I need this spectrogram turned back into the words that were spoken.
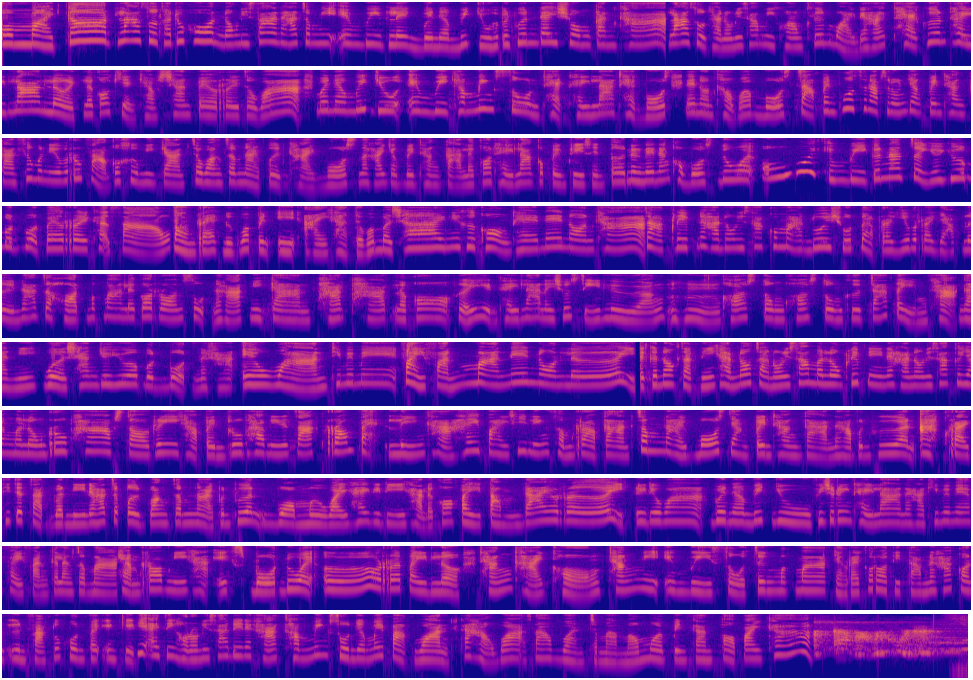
โอ้ my god ล่าสุดค่ะทุกคนน้องลิซ่านะคะ จะมี MV เพลง When I'm with you ให้เพื่อนๆได้ชมกันค่ะ ล่าสุดค่ะน้องลิซ่ามีความเคลื่อนไหวนะคะ แท็กเพื่อนไทยล่าเลย แล้วก็เขียนแคปชั่นไปเลยจะว่า When I'm with you MV coming soon แท็กไทยล่าแท็กโบสแน่นอนค่ะว่าโบสจะเป็นผู้สนับสนุนอย่างเป็นทางการซึ่งวันนี้ลูกสาวก็คือมีการจะวางจำหน่ายเปิดขายโบสนะคะอย่างเป็นทางการแล้วก็ไทยล่าก็เป็นพรีเซนเตอร์หนึ่งในนั้นของโบสด้วย โอ้ย MV ก็น่าจะยั่วๆบทๆไปเลยค่ะสาว ตอนแรกนึกว่าเป็น AI ค่ะ แต่ว่าไม่ใช่นี่คือของแท้แน่นอนค่ะ จากคลิปนะคะน้องลิซ่าก็มาด้วยชุดแบบระยิบระยับเลยน่าจะฮอตมากๆ แล้วก็ร้อนสุดนะคะ มีการพาร์ทพาร์ทแล้วก็เผยให้เห็นไทล่าในชุดสีเหลืองอือหือคอสตงคอสตูมคือจ้าเต็มค่ะ งานนี้เวอร์ชั่นยั่วๆบทๆนะคะ เอวหวานที่แม่ๆใฝ่ฝันมาแน่นอนเลยและก็นอกจากนี้ค่ะนอกจากน้องลิซ่ามาลงคลิปนี้นะคะน้องลิซ่าก็ยังมาลงรูปภาพสตอรี่ค่ะ เป็นรูปภาพนี้นะจ๊ะ พร้อมแปะลิงก์ค่ะ ให้ไปที่ลิงก์สำหรับการจำหน่ายโบสอย่างเป็นทางการนะคะเพื่อนๆอะใครที่จะจัดวันนี้นะคะ จะเปิดวางจำหน่ายเพื่อนๆวอร์มมือไว้ให้ดีๆ ค่ะ แล้วก็ไปตำได้เลยเรียกได้ว่า When I'm with you featuring ไทล่านะคะ ที่แม่ๆใฝ่ฝันกำลังจะมาแถมรอบนี้ค่ะ X b o s ด้วย เออ เลิศไปเลยทั้งขายของทั้งมี MV โสดจึงมากๆ อย่างไรก็รอติดตามนะคะ ก่อนอื่นฝากทุกคนไปเอนเกจที่ IG ของน้องลิซ่าด้วยนะคะ coming soon ยังไม่ปากวัน ถ้าหากว่าทราบวันจะมาเมาส์มอยเป็นการต่อไปค่ะ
